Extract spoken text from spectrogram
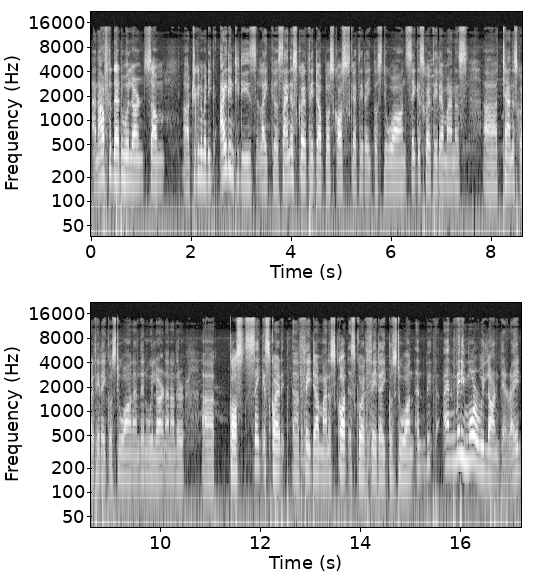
And after that we learned some uh, trigonometric identities like uh, sine square theta plus cos square theta equals to 1 sec square theta minus uh, tan square theta equals to 1 and then we learn another uh, cosec square uh, theta minus cot square theta equals to 1 and and many more we learned there right?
